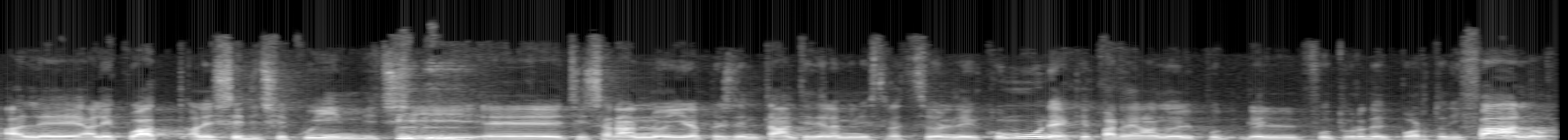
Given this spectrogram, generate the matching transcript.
alle, alle, alle 16.15 eh, ci saranno i rappresentanti dell'amministrazione del comune che parleranno del, del, futuro del porto di Fano,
